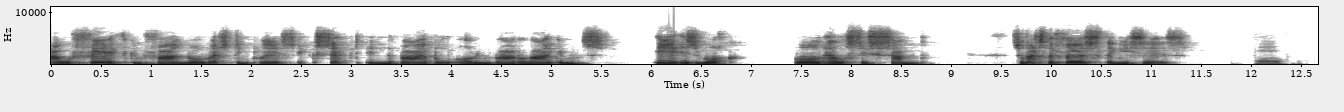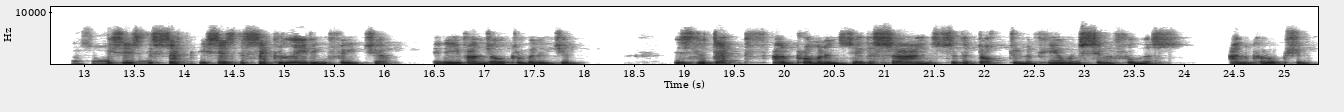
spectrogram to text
Our faith can find no resting place except in the Bible or in Bible arguments. Here is rock, all else is sand. So that's the first thing he says. Wow, that's awesome. He says the sec- he says the second leading feature in evangelical religion is the depth and prominence it assigns to the doctrine of human sinfulness and corruption.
